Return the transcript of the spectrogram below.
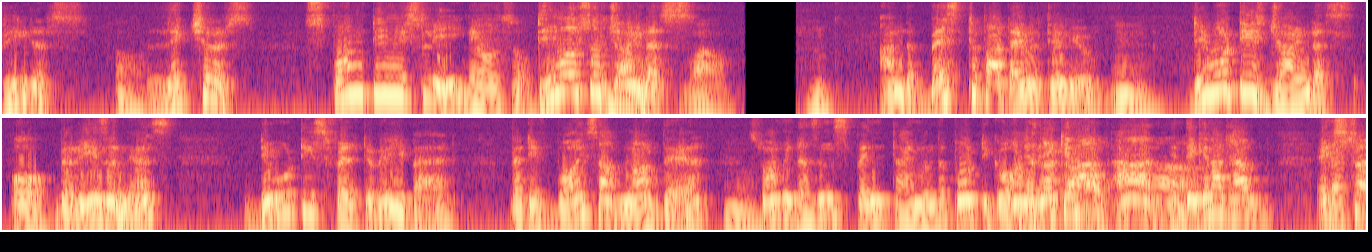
readers, Oh. lecturers, spontaneously, They also. they also joined us. Wow. Hmm. And the best part I will tell you, hmm. devotees joined us. Oh. The reason is, devotees felt very bad that if boys are not there, Swami doesn't spend time on the portico. does they not cannot, ah, Ah. they cannot have extra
